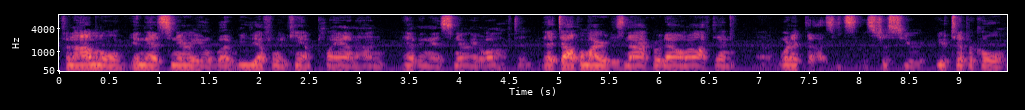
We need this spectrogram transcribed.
phenomenal in that scenario, but we definitely can't plan on having that scenario often. That Doppelmayr does not go down often when it does, it's, it's just your your typical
